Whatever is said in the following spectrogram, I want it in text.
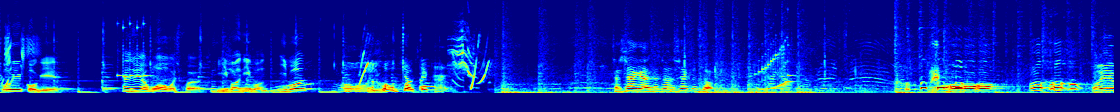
꼬깃꼬깃 혜준이 형 뭐 하고 싶어요? 2번 2번 2번? 어 이거 오케이 오케이. 자 시작이야 세준아 시작했어. 어예.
